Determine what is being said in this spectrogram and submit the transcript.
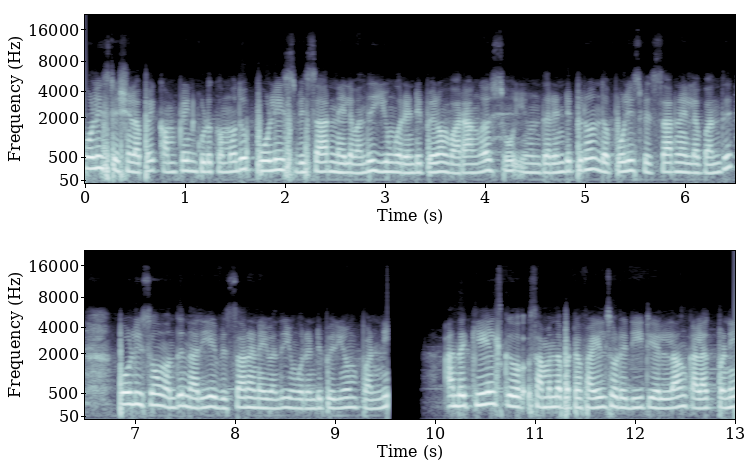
போலீஸ் ஸ்டேஷனில் போய் கம்ப்ளைண்ட் கொடுக்கும் போது போலீஸ் விசாரணையில் வந்து இவங்க ரெண்டு பேரும் வராங்க. ஸோ இந்த ரெண்டு பேரும் இந்த போலீஸ் விசாரணையில் வந்து போலீஸ் போலீஸும் வந்து நிறைய விசாரணை வந்து இவங்க ரெண்டு பேரையும் பண்ணி அந்த கேஸ்க்கு சம்மந்தப்பட்ட ஃபைல்ஸோட டீட்டெயிலெலாம் கலெக்ட் பண்ணி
